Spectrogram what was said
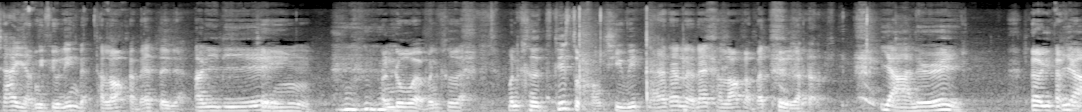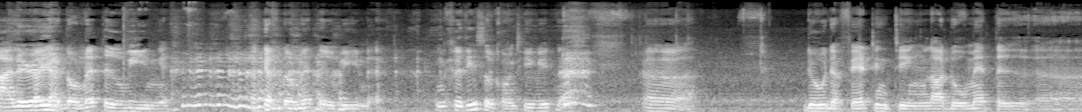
ใช่อยากมีฟิลลิ่งแบบทะเลาะกับแม่ตืออะเอาดีจริงมันดูแบบมันคือมันคือที่สุดของชีวิตนะ ถ้าเราได้ทะเลาะกับแม่ตือ อะๆอย่าเลย เราอยากอย่าเลย เราอยากโดนแม่ตือวีนไงเราอยากโดนแม่ตือวีนอะมันคือที่สุดของชีวิตนะ เออ ดูเดอะเฟสจริง ๆ รอดูแม่ตือ เออ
